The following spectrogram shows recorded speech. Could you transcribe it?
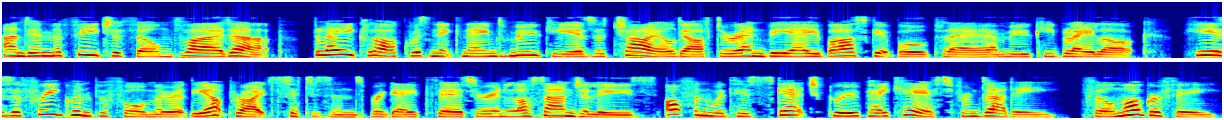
and in the feature film Fired Up. Blaiklock was nicknamed Mookie as a child after NBA basketball player Mookie Blaylock. He is a frequent performer at the Upright Citizens Brigade Theater in Los Angeles, often with his sketch group A Kiss from Daddy. Filmography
